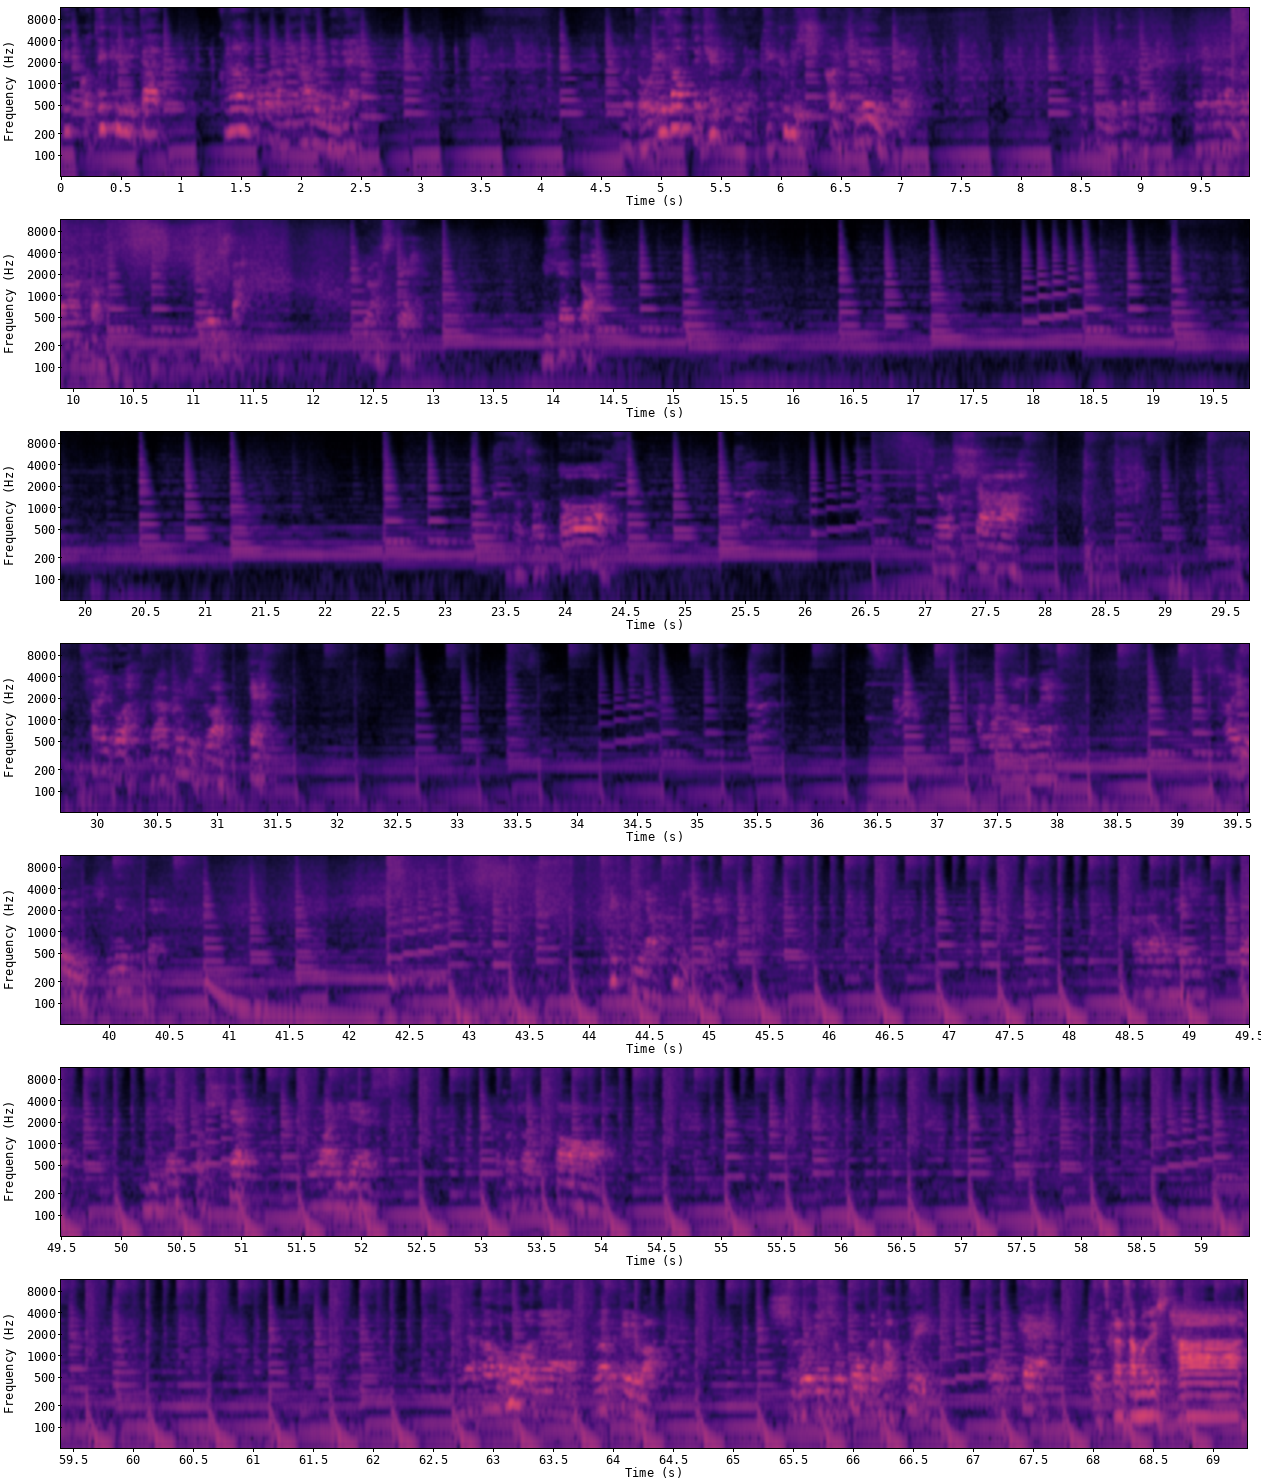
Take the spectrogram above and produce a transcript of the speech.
結構手首痛くなることがねあるんでね。土下座って結構ね手首しっかりひねるんで。手首をちょっとねグラグラグラーと上下揺らしてリセット。楽に座って。体をね左右にひねって。手首楽にしてね。体をねじってリセットして終わりです。あとちょっと。中の方がね熱くなってれば脂肪燃焼効果たっぷり。OK お疲れ様でした。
